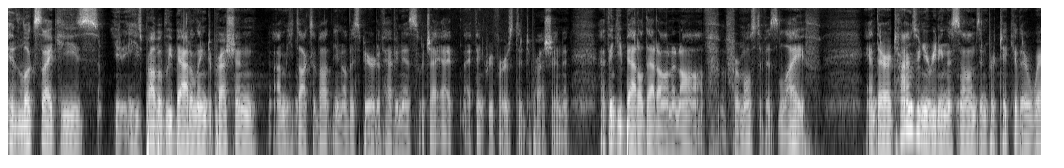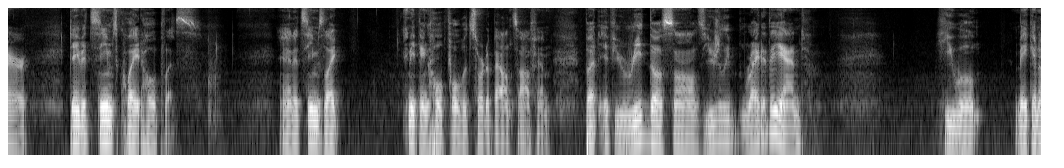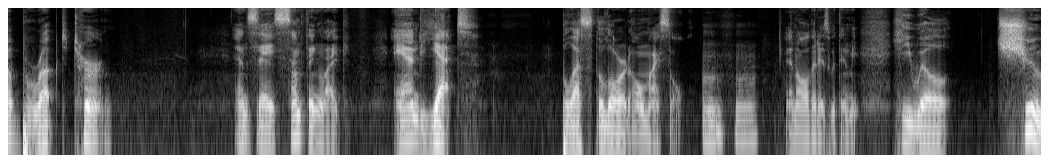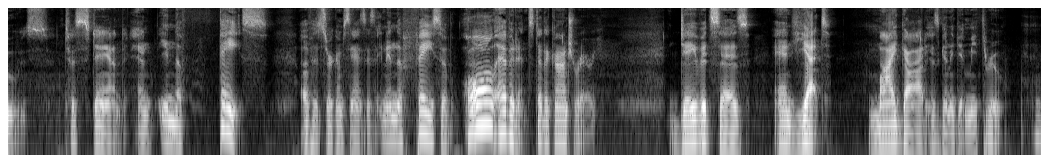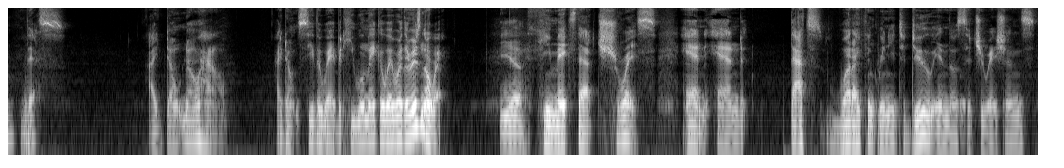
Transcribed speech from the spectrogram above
it looks like he's you know, he's probably battling depression. Um, he talks about you know the spirit of heaviness, which I, I I think refers to depression, and I think he battled that on and off for most of his life. And there are times when you're reading the Psalms in particular where David seems quite hopeless, and it seems like anything hopeful would sort of bounce off him. But if you read those Psalms, usually right at the end, he will make an abrupt turn and say something like, And yet, bless the Lord, O my soul, mm-hmm. and all that is within me. He will choose to stand and in the face of his circumstances and in the face of all evidence to the contrary, David says, And yet, my God is going to get me through mm-hmm. this. I don't know how. I don't see the way, but he will make a way where there is no way Yes. he makes that choice and and that's what i think we need to do in those situations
